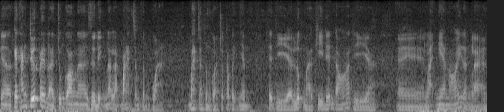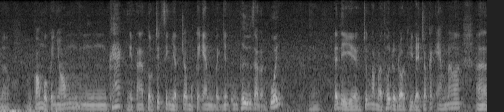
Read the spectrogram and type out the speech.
cái tháng trước đấy là chúng con à, dự định nó là 300 phần quà 300 phần quà cho các bệnh nhân. Thế thì à, lúc mà khi đến đó thì à, lại nghe nói rằng là có một cái nhóm khác người ta tổ chức sinh nhật cho một cái em bệnh nhân ung thư giai đoạn cuối. Thế thì trung tâm bảo thôi được rồi thì để cho các em nó à,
